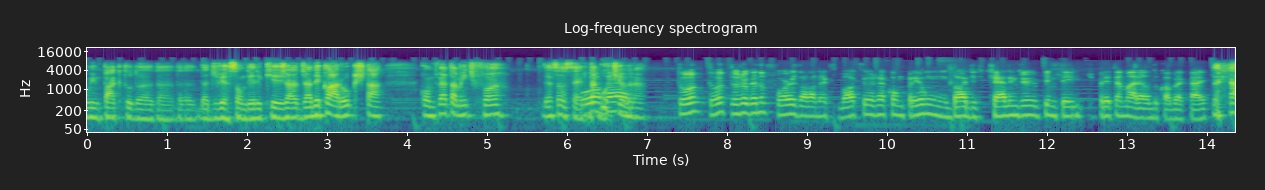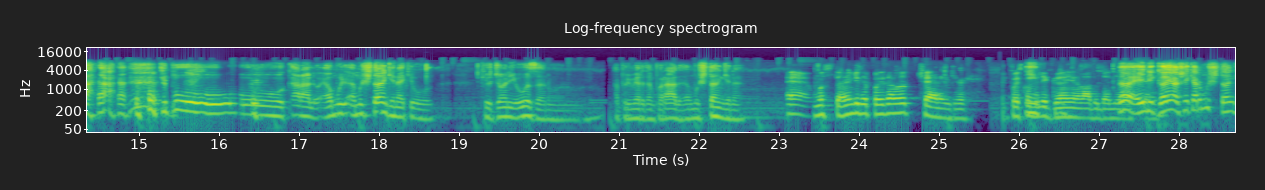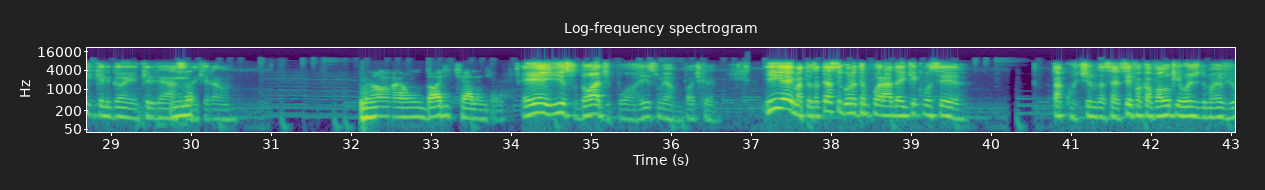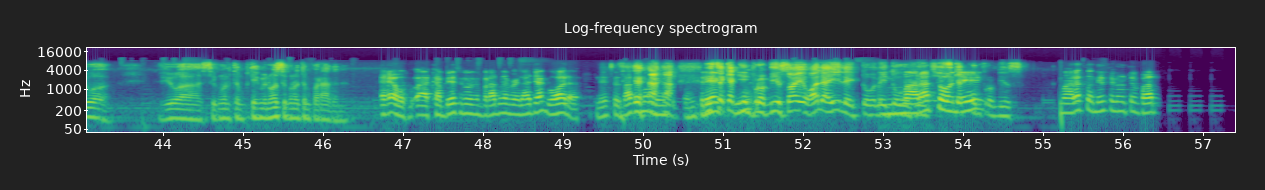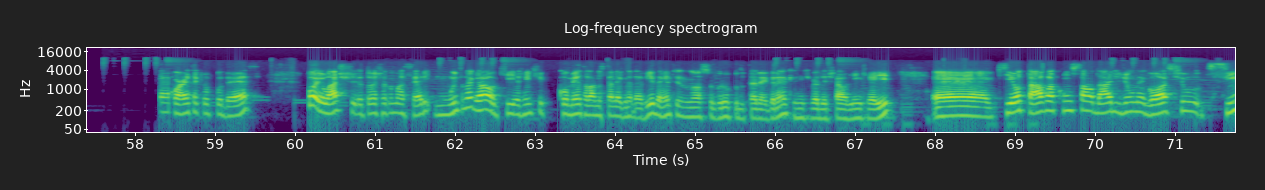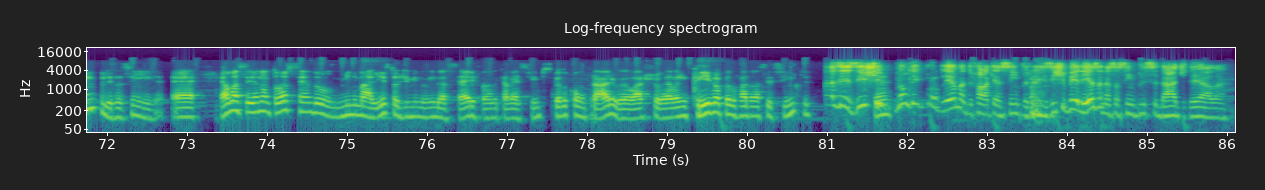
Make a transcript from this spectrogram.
o impacto da, da, da, da diversão dele, que já, já declarou que está completamente fã dessa série. Tá Porra, tá curtindo, né? Tô, tô, tô jogando Forza lá no Xbox eu já comprei um Dodge Challenger e pintei de preto e amarelo do Cobra Kai. tipo o, o, Caralho, é o é Mustang, né? Que o, que o Johnny usa no, na primeira temporada. É o Mustang, né? É, o Mustang e depois é o Challenger. Depois quando e... ele ganha lá do Daniel. Não, ele ganha, achei que era o Mustang que ele ganha, que ele ganhasse, não. né? Que era... Não, é um Dodge Challenger. É isso, Dodge, porra, é isso mesmo, pode crer. E aí, Matheus, até a segunda temporada aí, o que, que você tá curtindo da série? Você falou que hoje de manhã viu a, viu a segunda temporada, terminou a segunda temporada, né? É, a cabeça da temporada, na verdade, é agora, nesse exato momento. Entrei isso aqui, é compromisso, olha, olha aí, leitor, leitor. Maratonei. Isso é compromisso. Maratonei a segunda temporada. A quarta que eu pudesse. Pô, eu acho, eu tô achando uma série muito legal, que a gente comenta lá no Telegram da vida, entre no nosso grupo do Telegram, que a gente vai deixar o link aí. É, que eu tava com saudade de um negócio simples, assim. É, é uma série, eu não estou sendo minimalista ou diminuindo a série, falando que ela é simples, pelo contrário, eu acho ela incrível pelo fato dela ser simples. Mas existe, é. não tem problema de falar que é simples, né? Existe beleza nessa simplicidade dela.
